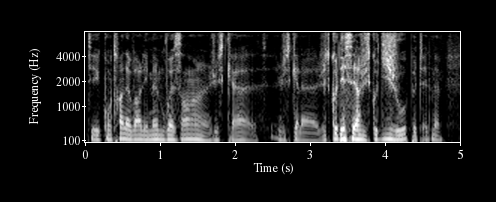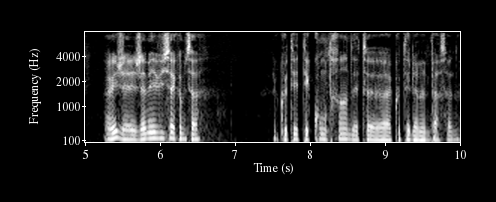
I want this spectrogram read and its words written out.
tu es contraint d'avoir les mêmes voisins euh, jusqu'à, jusqu'à jusqu'au dessert, jusqu'au Dijon peut-être même. Ah oui, j'avais jamais vu ça comme ça. Le côté, t'es contraint d'être à côté de la même personne.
